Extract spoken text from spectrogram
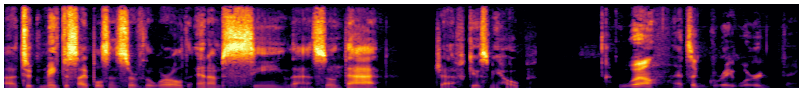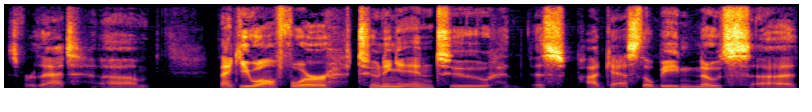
uh, to make disciples and serve the world. And I'm seeing that. So that, Jeff, gives me hope. Well, that's a great word. Thanks for that. Um, thank you all for tuning in to this podcast. There'll be notes uh,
